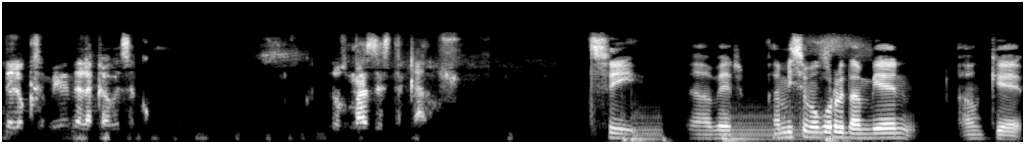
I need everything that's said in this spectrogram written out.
de lo que se me viene a la cabeza como los más destacados. Sí, a ver, a mí se me ocurre también, aunque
